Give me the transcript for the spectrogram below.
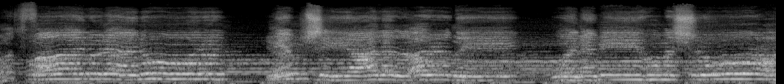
أطفالنا نور يمشي على الأرض ونبيه مشروع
